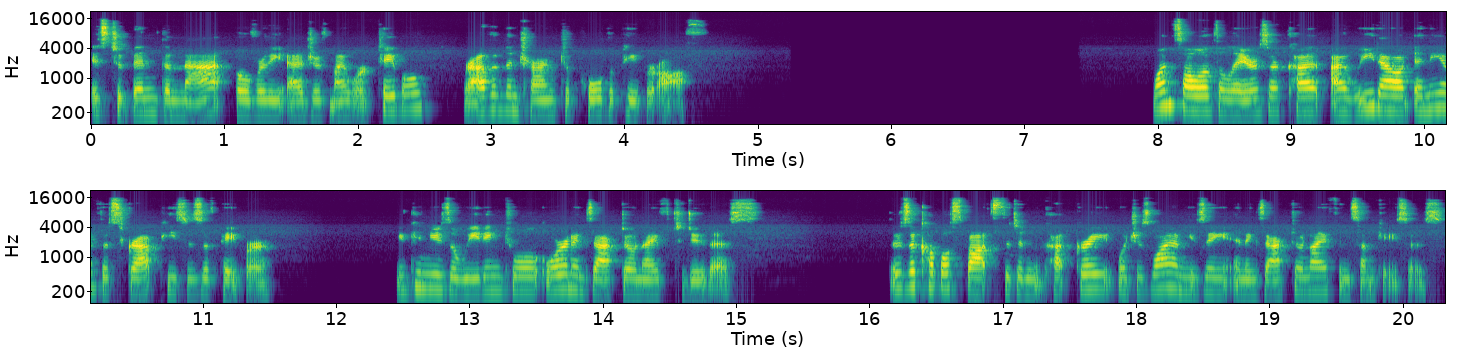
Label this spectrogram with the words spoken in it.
is to bend the mat over the edge of my work table rather than trying to pull the paper off. Once all of the layers are cut, I weed out any of the scrap pieces of paper. You can use a weeding tool or an X-Acto knife to do this. There's a couple spots that didn't cut great, which is why I'm using an X-Acto knife in some cases.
